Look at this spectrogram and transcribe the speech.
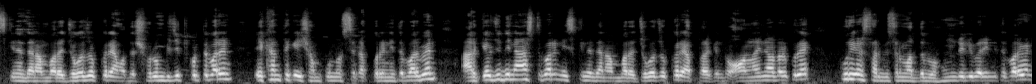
স্ক্রিনে দেওয়া নাম্বারে যোগাযোগ করে আমাদের শোরুম ভিজিট করতে পারেন, এখান থেকেই সম্পূর্ণ সেট করে নিতে পারবেন। আর কেউ যদি না আসতে পারেন স্ক্রিনে দেওয়া নাম্বারে যোগাযোগ করে আপনারা কিন্তু অনলাইনে অর্ডার করে কুরিয়ার সার্ভিসের মাধ্যমে হোম ডেলিভারি নিতে পারবেন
